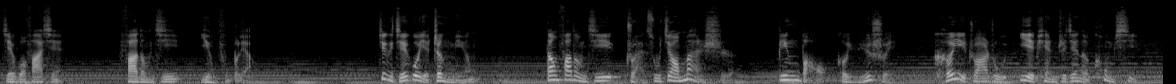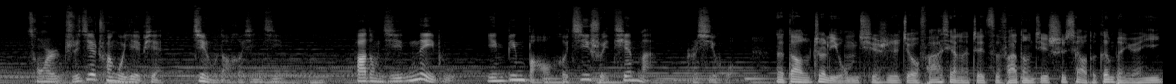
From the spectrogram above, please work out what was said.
结果发现，发动机应付不了。这个结果也证明，当发动机转速较慢时，冰雹和雨水可以抓住叶片之间的空隙。从而直接穿过叶片进入到核心机，发动机内部因冰雹和积水填满而熄火。那到了这里，我们其实就发现了这次发动机失效的根本原因。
